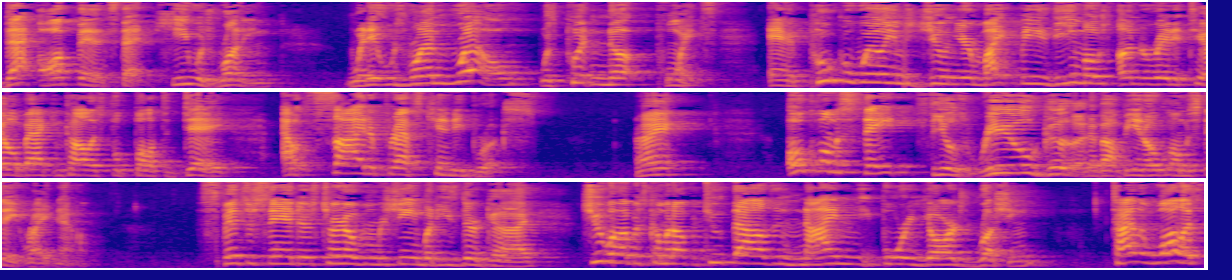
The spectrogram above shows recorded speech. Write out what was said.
that offense that he was running, when it was run well, was putting up points. And Pooka Williams Jr. might be the most underrated tailback in college football today, outside of perhaps Kennedy Brooks, right? Oklahoma State feels real good about being Oklahoma State right now. Spencer Sanders, turnover machine, but he's their guy. Chuba Hubbard's coming off for 2,094 yards rushing. Tylan Wallace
